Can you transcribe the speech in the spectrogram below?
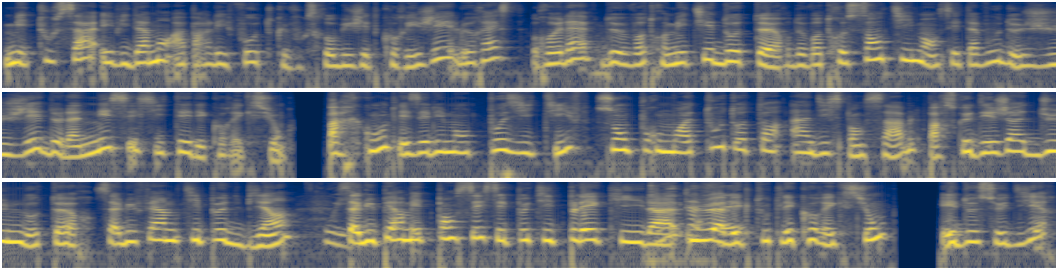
Mais tout ça, évidemment, à part les fautes que vous serez obligé de corriger, le reste relève de votre métier d'auteur, de votre sentiment. C'est à vous de juger de la nécessité des corrections. Par contre, les éléments positifs sont pour moi tout autant indispensables parce que déjà d'une l'auteur, ça lui fait un petit peu de bien, ça lui permet de penser ces petites plaies qu'il a eues avec toutes les corrections et de se dire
